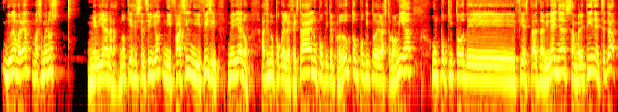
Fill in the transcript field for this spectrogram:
de una manera más o menos mediana. No quiere decir sencillo, ni fácil, ni difícil. Mediano. Haciendo un poco de lifestyle, un poquito de producto, un poquito de gastronomía, un poquito de fiestas navideñas, San Valentín, etcétera.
